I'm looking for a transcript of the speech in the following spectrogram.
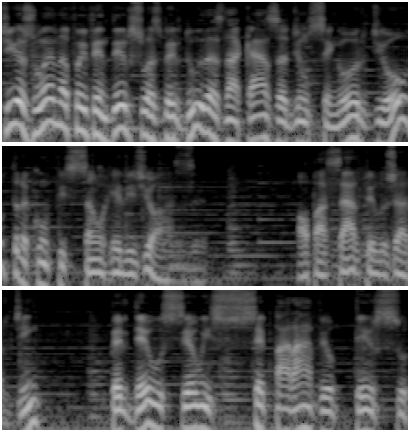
Tia Joana foi vender suas verduras na casa de um senhor de outra confissão religiosa. Ao passar pelo jardim, perdeu o seu inseparável terço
